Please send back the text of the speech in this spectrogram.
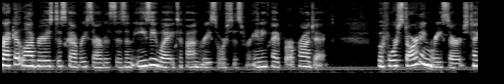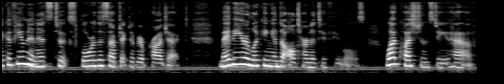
Brackett Libraries Discovery Service is an easy way to find resources for any paper or project. Before starting research, take a few minutes to explore the subject of your project. Maybe you're looking into alternative fuels. What questions do you have?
